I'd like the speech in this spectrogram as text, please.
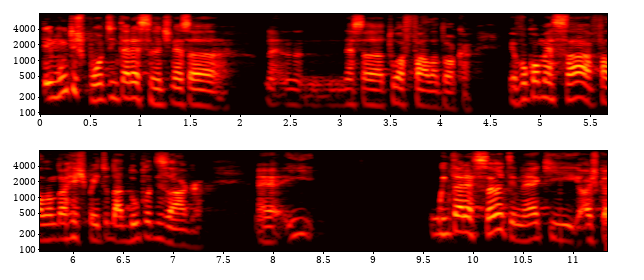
Tem muitos pontos interessantes nessa, nessa tua fala, Doca. Eu vou começar falando a respeito da dupla de zaga. É, e o interessante, né, que acho que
